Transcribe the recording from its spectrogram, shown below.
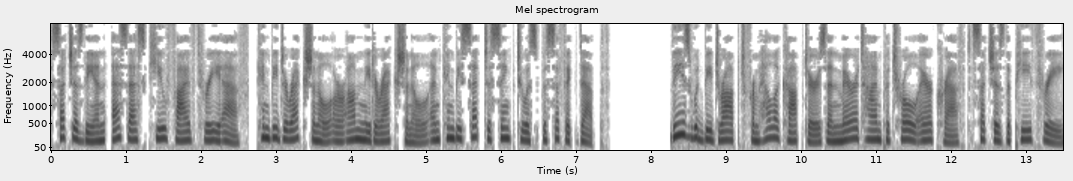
such as the AN, SSQ-53F, can be directional or omnidirectional and can be set to sink to a specific depth. These would be dropped from helicopters and maritime patrol aircraft such as the P-3.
